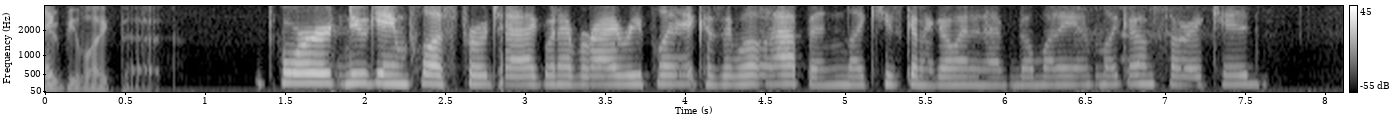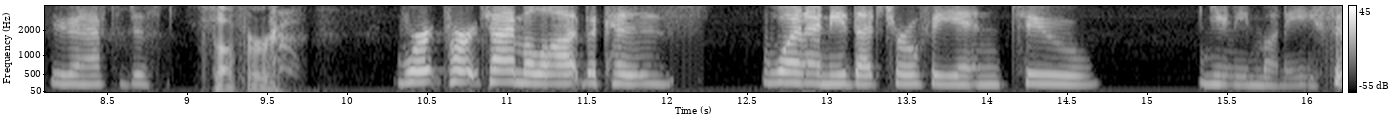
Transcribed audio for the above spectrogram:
it like be like that. poor New Game Plus Pro Tag whenever I replay it because it will happen. Like he's gonna go in and have no money. I'm like, I'm sorry, kid. You're gonna have to just Suffer. work part time a lot because one, I need that trophy, and two, you need money. So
